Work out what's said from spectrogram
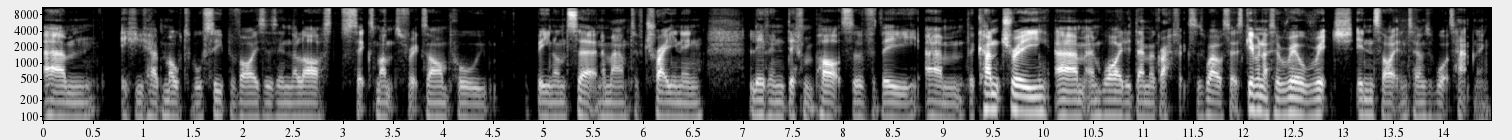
um, if you've had multiple supervisors in the last six months, for example, been on certain amount of training, live in different parts of the um, the country um, and wider demographics as well. So it's given us a real rich insight in terms of what's happening.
